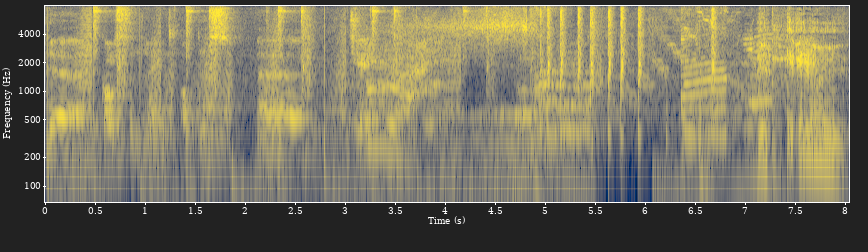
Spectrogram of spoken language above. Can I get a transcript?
the, the constant length of this uh, chain.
